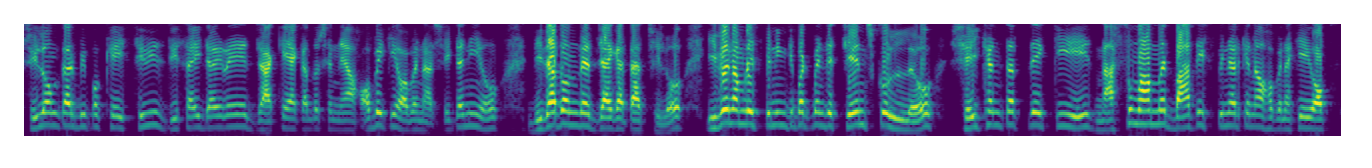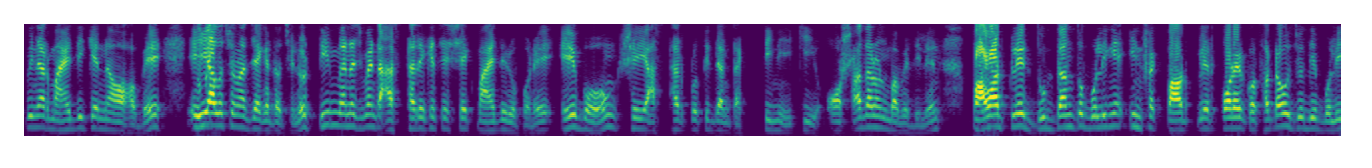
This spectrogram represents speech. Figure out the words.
শ্রীলঙ্কার বিপক্ষে এই সিরিজ ডিসাইডারে যাকে একাদশে নেওয়া হবে কি হবে না সেটা নিয়েও দ্বিধাদ্বন্দ্বের জায়গাটা ছিল। ইভেন আমরা স্পিনিং ডিপার্টমেন্টে চেঞ্জ করলেও সেইখানটাতে কি নাসুম আহমেদ বাহাতি স্পিনারকে নেওয়া হবে নাকি এই অফ স্পিনার মাহেদিকে নেওয়া হবে, এই আলোচনার জায়গাটা ছিল। টিম ম্যানেজমেন্ট আস্থা রেখেছে শেখ মাহেদির উপরে এবং সেই আস্থার প্রতিদানটা তিনি কি অসাধারণভাবে দিলেন। পাওয়ার প্লের দুর্দান্ত বোলিংয়ে ইনফ্যাক্ট পাওয়ার প্লের পরের কথাটাও যদি বলি,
